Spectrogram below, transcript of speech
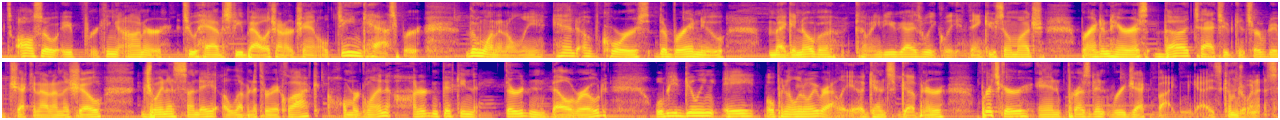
it's also a freaking honor to have Steve Balich on our channel, Dean Casper, the one and only, and of course, the brand new Megan Nova coming to you guys weekly. Thank you so much. Brandon Harris, the tattooed conservative, checking out on the show. Join us Sunday, 11 to 3 o'clock, Homer Glen, 153rd and Bell Road. We'll be doing a Open Illinois rally against Governor Pritzker and President Reject Biden, guys. Come join us.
